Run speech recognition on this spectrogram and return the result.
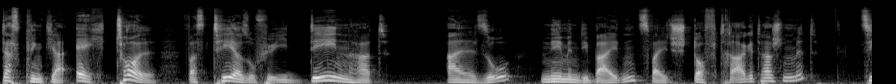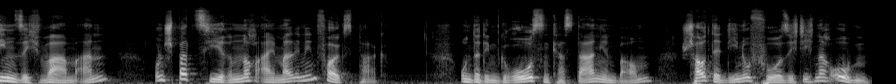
Das klingt ja echt toll, was Thea so für Ideen hat. Also nehmen die beiden zwei Stofftragetaschen mit, ziehen sich warm an und spazieren noch einmal in den Volkspark. Unter dem großen Kastanienbaum schaut der Dino vorsichtig nach oben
